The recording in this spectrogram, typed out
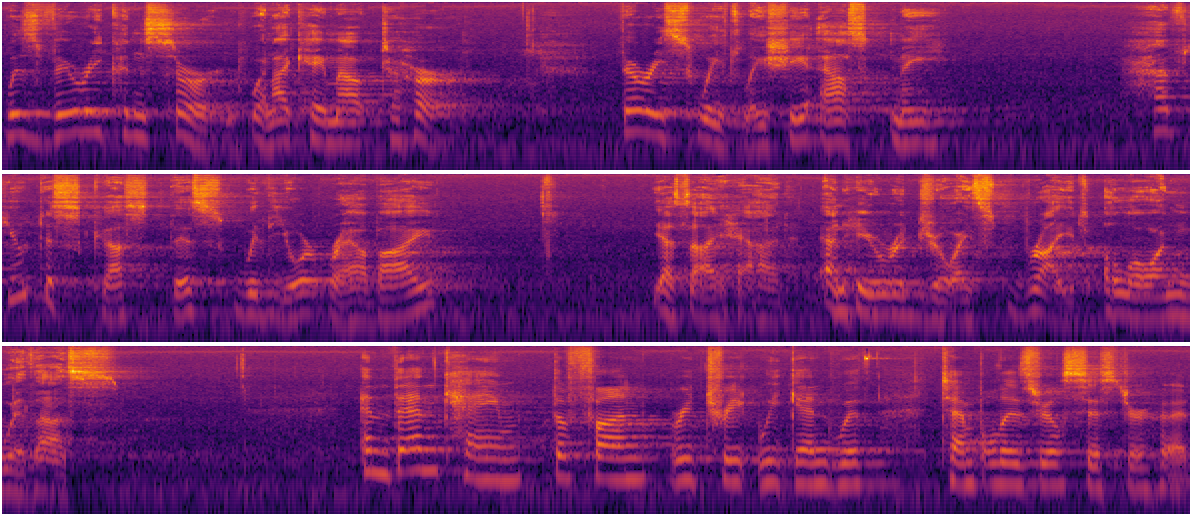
was very concerned when I came out to her. Very sweetly, she asked me, Have you discussed this with your rabbi? Yes, I had, and he rejoiced right along with us. And then came the fun retreat weekend with Temple Israel Sisterhood.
